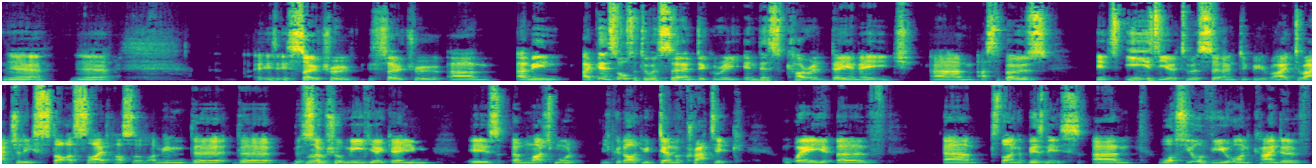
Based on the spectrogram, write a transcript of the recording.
Yeah. Yeah. It's, it's so true. It's so true. Um, I mean, I guess also to a certain degree, in this current day and age, um, I suppose it's easier to a certain degree, right, to actually start a side hustle. I mean, the the the hmm. social media game is a much more, you could argue, democratic way of um, starting a business. Um, what's your view on kind of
